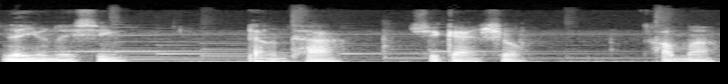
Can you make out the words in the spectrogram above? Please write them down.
你能用的心，让他去感受，好吗？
